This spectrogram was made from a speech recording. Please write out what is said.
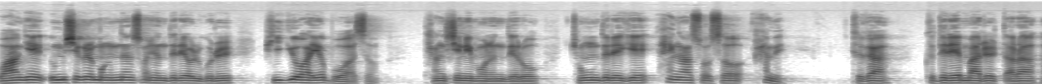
왕의 음식을 먹는 소년들의 얼굴을 비교하여 보아서 당신이 보는 대로 종들에게 행하소서 하매 그가 그들의 말을 따라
